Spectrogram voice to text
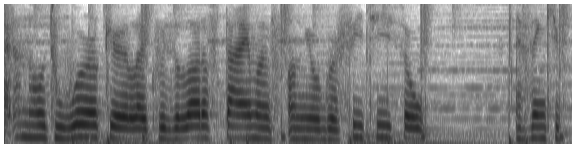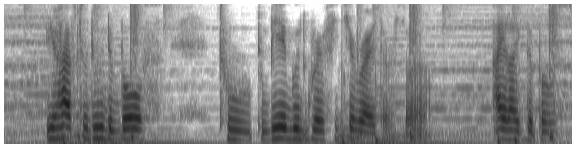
I don't know, to work uh, like with a lot of time on your graffiti. So I think you you have to do the both to, to be a good graffiti writer. So I like the both.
